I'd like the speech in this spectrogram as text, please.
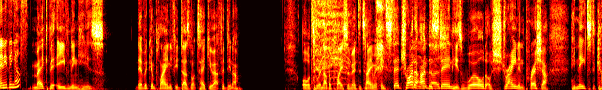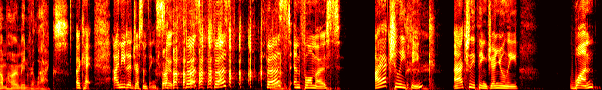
anything else? Make the evening his. Never complain if he does not take you out for dinner or to another place of entertainment. Instead, try Oh to my understand his world of strain and pressure. He needs to come home and relax. Okay, I need to address some things. So first, first, first and foremost, I actually think, I actually think genuinely, one,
